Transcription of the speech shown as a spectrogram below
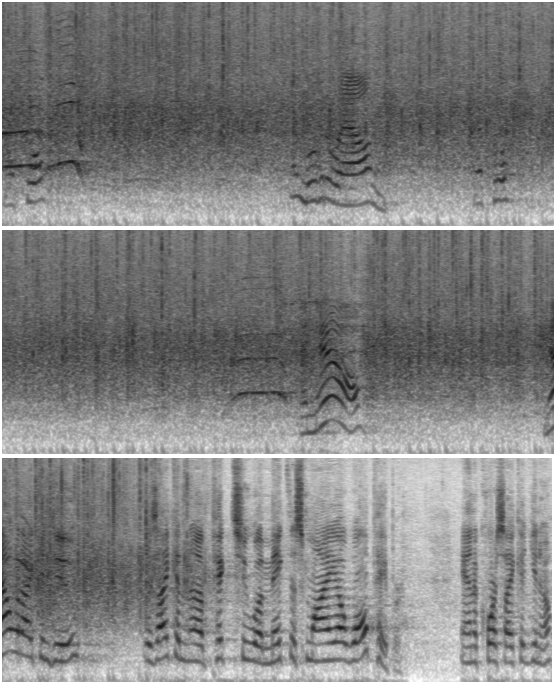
That cool? And move it around. That cool? And now, now what I can do is I can uh, pick to uh, make this my uh, wallpaper. And of course I could, you know,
